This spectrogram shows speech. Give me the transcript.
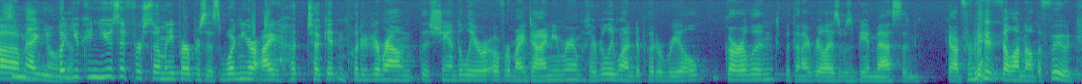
a um, magnolia. But you can use it for so many purposes. One year I h- took it and put it around the chandelier over my dining room because I really wanted to put a real garland, but then I realized it was going to be a mess and God forbid it fell on all the food.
